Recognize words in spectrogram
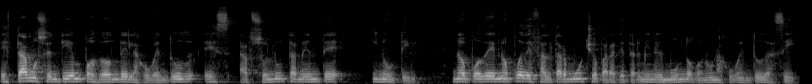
estamos en tiempos donde la juventud es absolutamente inútil. No puede, no puede faltar mucho para que termine el mundo con una juventud así.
